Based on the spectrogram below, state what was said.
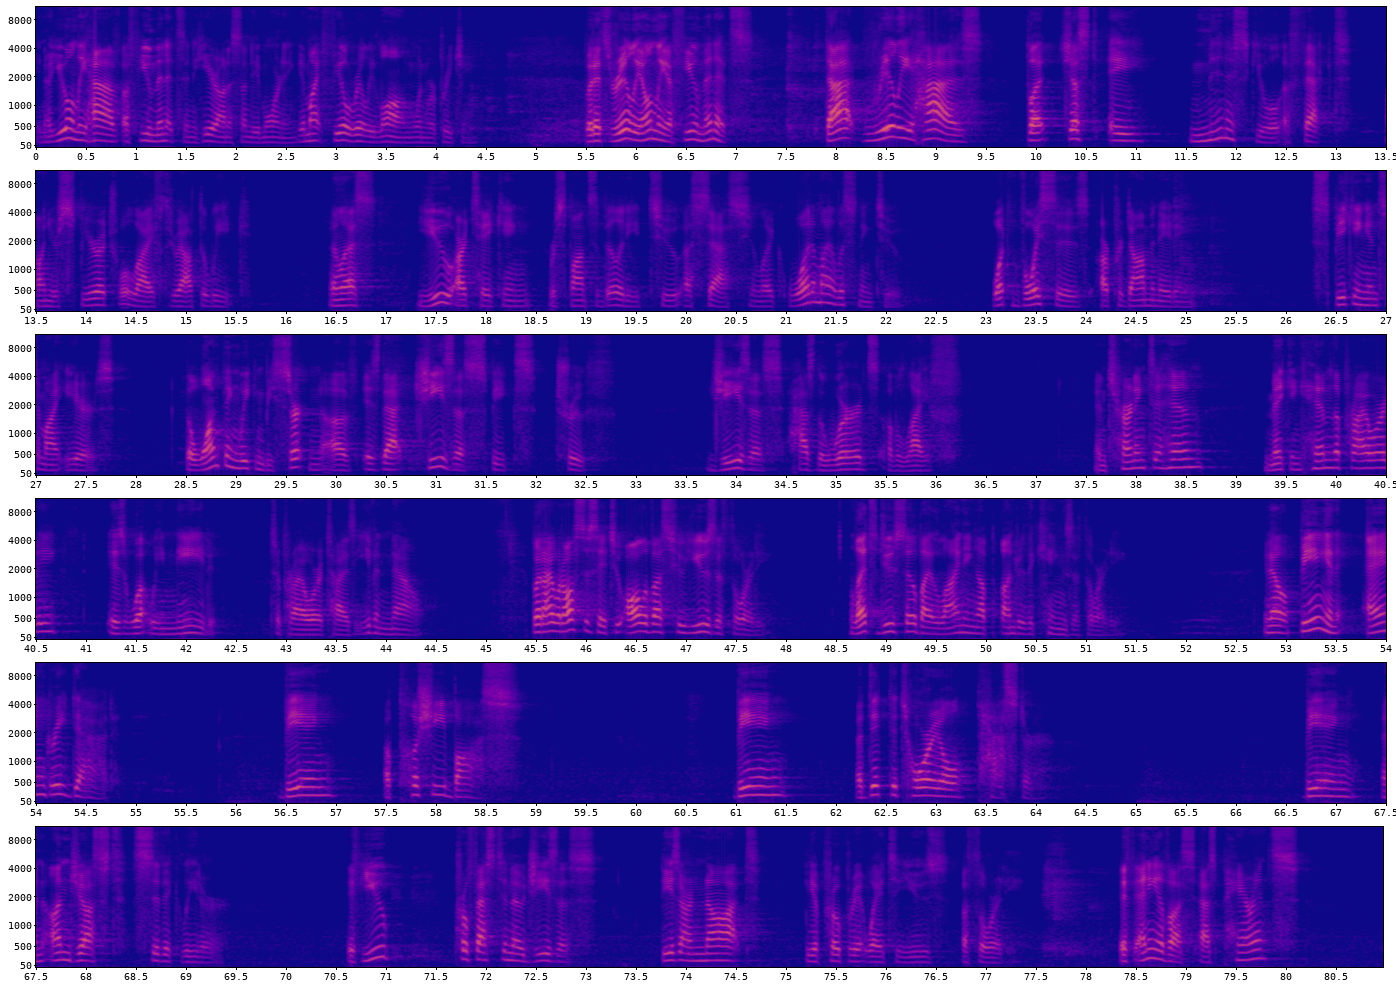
You know, you only have a few minutes in here on a Sunday morning. It might feel really long when we're preaching, but it's really only a few minutes. That really has but just a minuscule effect on your spiritual life throughout the week, unless you are taking responsibility to assess. You know, like, what am I listening to? What voices are predominating speaking into my ears. The one thing we can be certain of is that Jesus speaks truth. Jesus has the words of life. And turning to Him, making Him the priority, is what we need to prioritize even now. But I would also say to all of us who use authority, let's do so by lining up under the King's authority. You know, being an angry dad being a pushy boss, being a dictatorial pastor, being an unjust civic leader. If you profess to know Jesus, these are not the appropriate way to use authority. If any of us, as parents,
